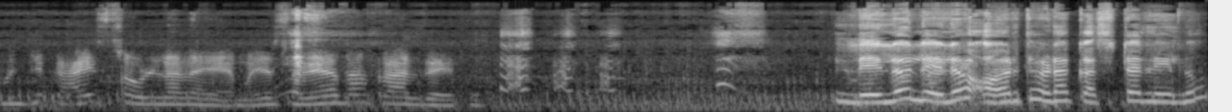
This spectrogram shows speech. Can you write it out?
म्हणजे काहीच सोडलं नाही म्हणजे सगळ्यांना त्रास द्यायचा. लेलो लेलो और थोडा कष्ट लेलो.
